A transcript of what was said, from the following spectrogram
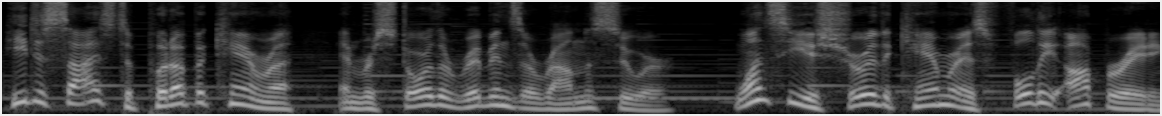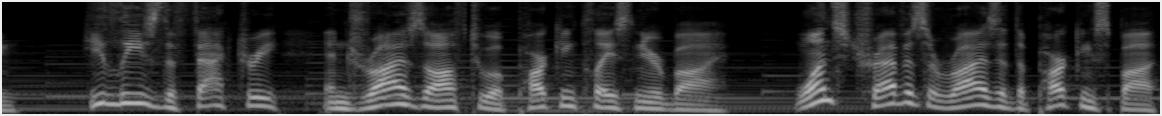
He decides to put up a camera and restore the ribbons around the sewer. Once he is sure the camera is fully operating, he leaves the factory and drives off to a parking place nearby. Once Travis arrives at the parking spot,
